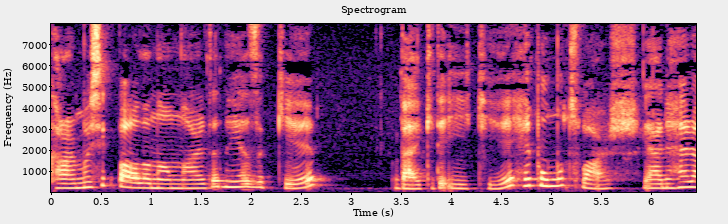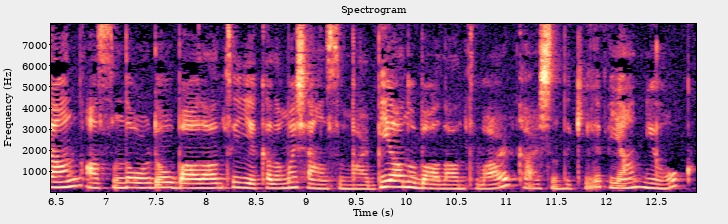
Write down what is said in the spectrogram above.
karmaşık bağlananlarda ne yazık ki belki de iyi ki hep umut var. Yani her an aslında orada o bağlantıyı yakalama şansın var. Bir an o bağlantı var karşındakiyle bir an yok.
